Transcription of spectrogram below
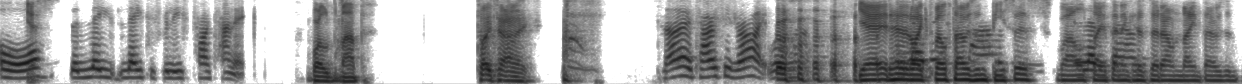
or Yes. the la- latest release Titanic? World map. Titanic. No, Taris is right. World Map. Yeah, it had like 11,000, twelve thousand pieces, while 11,000. Titanic has around nine thousand.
